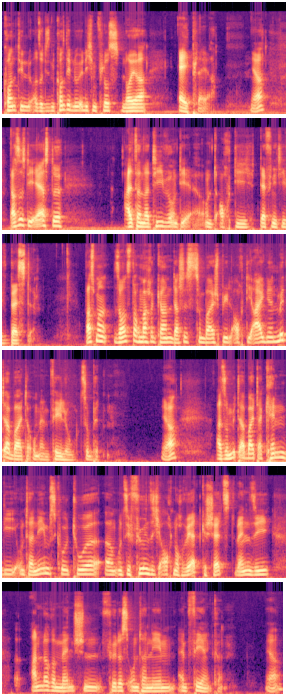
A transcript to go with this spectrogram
also diesen kontinuierlichen Fluss neuer A-Player. Ja. Das ist die erste Alternative und, die, und auch die definitiv beste. Was man sonst noch machen kann, das ist zum Beispiel auch die eigenen Mitarbeiter um Empfehlungen zu bitten. Ja, also Mitarbeiter kennen die Unternehmenskultur ähm, und sie fühlen sich auch noch wertgeschätzt, wenn sie äh, andere Menschen für das Unternehmen empfehlen können. Ja.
